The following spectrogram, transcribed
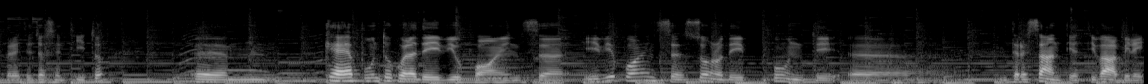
avrete già sentito ehm, che è appunto quella dei viewpoints. I viewpoints sono dei punti eh, interessanti attivabili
